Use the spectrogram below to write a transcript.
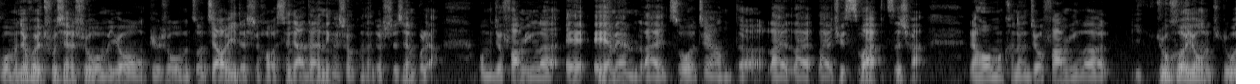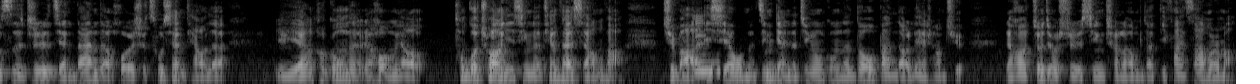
我们就会出现说我们用，比如说我们做交易的时候，限价单那个时候可能就实现不了，我们就发明了 A AMM 来做这样的，来来来去 swap 资产，然后我们可能就发明了。如何用如此之简单的或者是粗线条的语言和功能，然后我们要通过创意性的天才想法，去把一些我们经典的金融功能都搬到链上去，然后这就是形成了我们叫 Define Summer 嘛。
